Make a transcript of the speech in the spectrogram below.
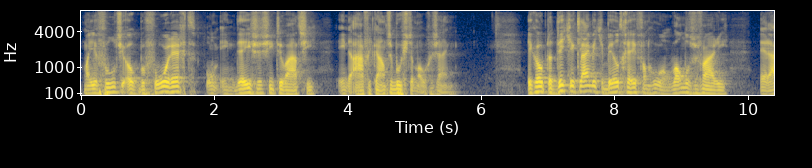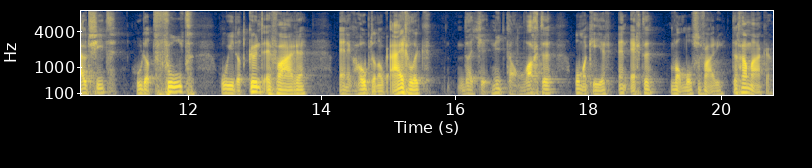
maar je voelt je ook bevoorrecht om in deze situatie in de Afrikaanse bush te mogen zijn. Ik hoop dat dit je een klein beetje beeld geeft van hoe een wandelsafari eruit ziet, hoe dat voelt, hoe je dat kunt ervaren. En ik hoop dan ook eigenlijk dat je niet kan wachten om een keer een echte wandelsafari te gaan maken.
